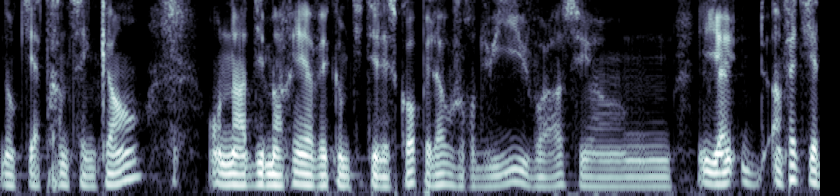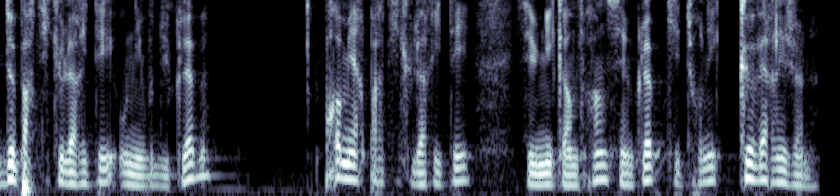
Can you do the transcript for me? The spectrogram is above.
donc il y a 35 ans. On a démarré avec un petit télescope et là aujourd'hui, voilà, c'est un. En fait, il y a deux particularités au niveau du club. Première particularité, c'est unique en France, c'est un club qui est tourné que vers les jeunes.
